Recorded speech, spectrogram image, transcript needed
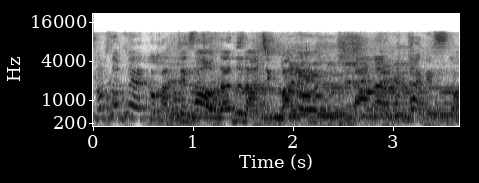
섭섭해할 것 같아서 나는 아직 말을 안 하- 못하겠어.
